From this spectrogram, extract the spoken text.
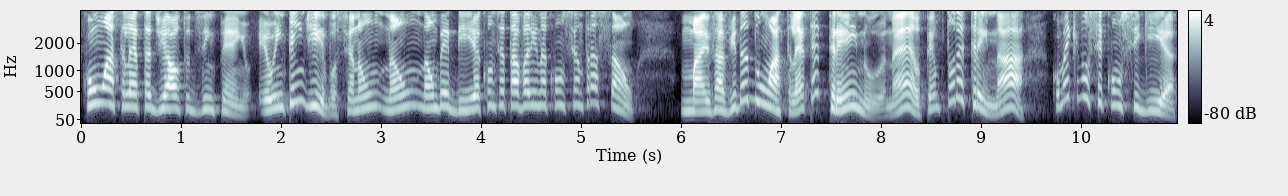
com um atleta de alto desempenho? Eu entendi, você não, não, não bebia quando você estava ali na concentração. Mas a vida de um atleta é treino, né? O tempo todo é treinar. Como é que você conseguia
